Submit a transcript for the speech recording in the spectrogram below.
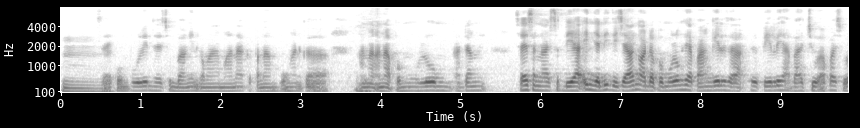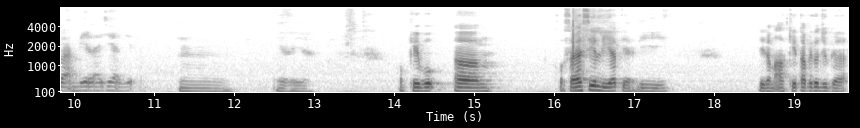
Hmm. Saya kumpulin, saya sumbangin ke mana-mana ke penampungan ke anak-anak pemulung. Kadang saya sengaja sediain jadi di jalan kalau ada pemulung saya panggil saya pilih baju apa suruh ambil aja gitu. Hmm. Iya, iya. Oke, Bu. Em, kalau saya sih lihat ya di di dalam Alkitab itu juga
